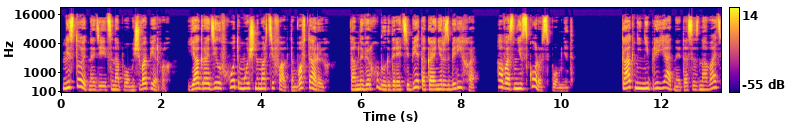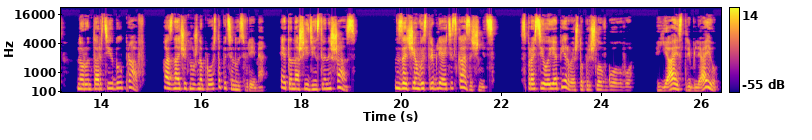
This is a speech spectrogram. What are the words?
«Не стоит надеяться на помощь, во-первых. Я оградил вход мощным артефактом. Во-вторых, там наверху, благодаря тебе, такая неразбериха, а вас не скоро вспомнит». Как ни неприятно это осознавать, но Рунтартит был прав, а значит, нужно просто потянуть время. Это наш единственный шанс. «Зачем вы истребляете сказочниц?» — спросила я первое, что пришло в голову. «Я истребляю?»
